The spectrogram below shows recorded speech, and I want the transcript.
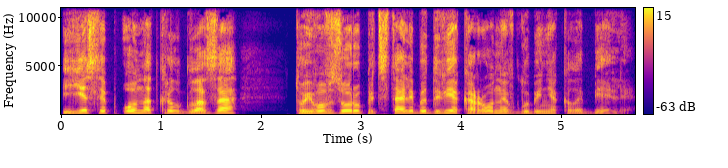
И если б он открыл глаза, то его взору предстали бы две короны в глубине колыбели.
